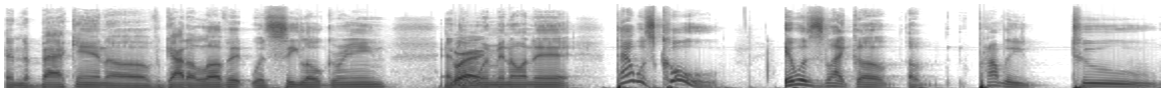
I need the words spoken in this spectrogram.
And the back end of "Gotta Love It" with CeeLo Green and Right. the women on it. That was cool. It was like a, a probably two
